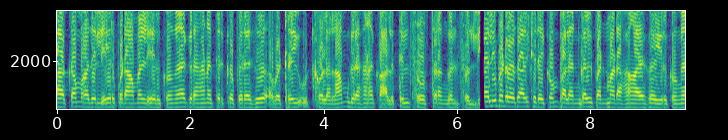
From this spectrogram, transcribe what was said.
தாக்கம் அதில் ஏற்படாமல் இருக்குங்க. கிரகணத்திற்கு பிறகு அவற்றை உட்கொள்ளலாம். கிரகண காலத்தில் சோஸ்திரங்கள் சொல்லி வழிபடுவதால் கிடைக்கும் பலன்கள் பன்மடகமாக இருக்குங்க.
